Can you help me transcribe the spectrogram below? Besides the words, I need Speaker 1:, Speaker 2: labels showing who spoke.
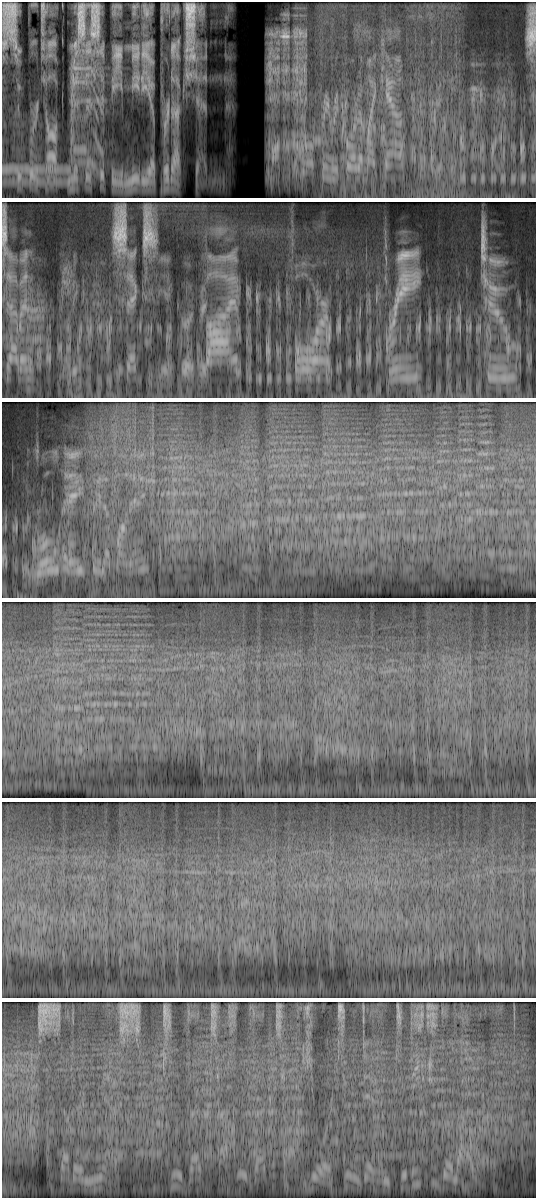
Speaker 1: SuperTalk Mississippi media production.
Speaker 2: I'll pre-record on my count. Seven, six, five, four, three, two. Roll A, fade up on A.
Speaker 1: Southern Miss to the top. To the top. You're tuned in to the Eagle Hour.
